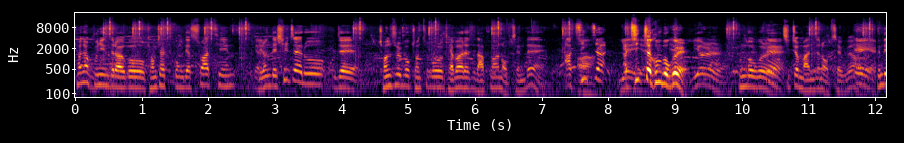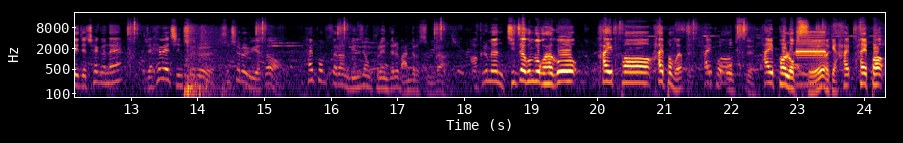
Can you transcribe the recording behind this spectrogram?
현역 군인들하고 경찰 특공대 수화팀 이런데 실제로 이제 전술복 전투복을 개발해서 납품하는 업체인데 아 진짜 예, 아 진짜 예, 군복을 예, 리얼 군복을 예. 직접 만드는 업체고요. 예, 예. 근데 이제 최근에 이제 해외 진출을 수출을 위해서 하이퍼업스라는 민수형 브랜드를 만들었습니다. 아 그러면 진짜 군복하고 하이퍼 하이퍼 뭐요? 하이퍼옵스. 하이퍼 롭스 이렇게 하이, 하이퍼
